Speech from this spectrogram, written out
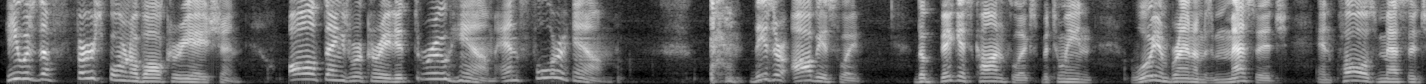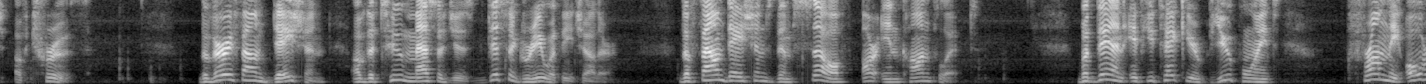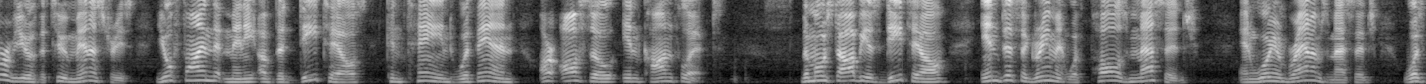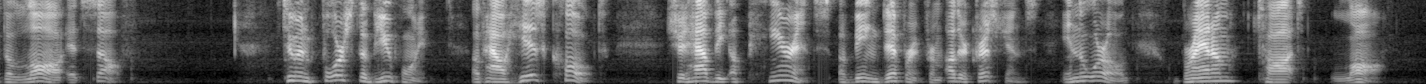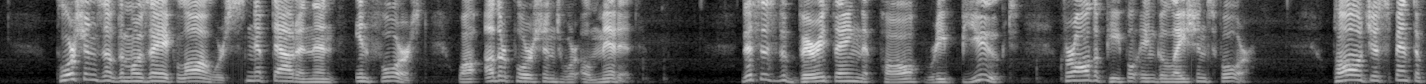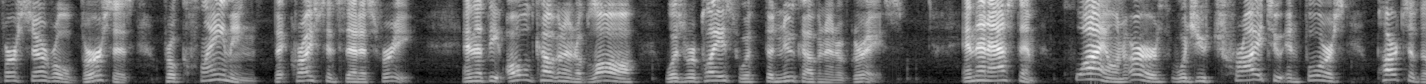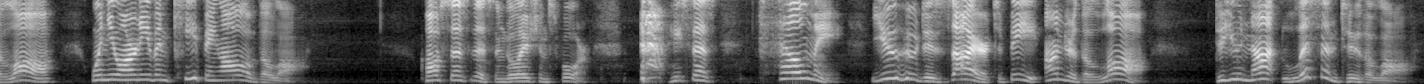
he was the firstborn of all creation. All things were created through him and for him. These are obviously the biggest conflicts between William Branham's message and Paul's message of truth. The very foundation of the two messages disagree with each other. The foundations themselves are in conflict. But then, if you take your viewpoint from the overview of the two ministries, you'll find that many of the details contained within are also in conflict. The most obvious detail in disagreement with Paul's message and William Branham's message was the law itself. To enforce the viewpoint of how his cult should have the appearance of being different from other Christians in the world, Branham taught law. Portions of the Mosaic Law were snipped out and then enforced, while other portions were omitted. This is the very thing that Paul rebuked for all the people in Galatians 4. Paul just spent the first several verses proclaiming that Christ had set us free and that the old covenant of law was replaced with the new covenant of grace. And then asked them, Why on earth would you try to enforce parts of the law when you aren't even keeping all of the law. Paul says this in Galatians 4. he says, Tell me, you who desire to be under the law, do you not listen to the law?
